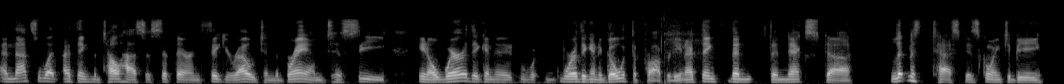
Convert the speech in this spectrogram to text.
And that's what I think Mattel has to sit there and figure out in the brand to see, you know, where are they going to where are they going to go with the property. And I think then the next uh, litmus test is going to be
